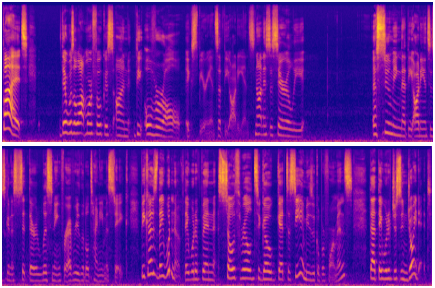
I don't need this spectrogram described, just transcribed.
but there was a lot more focus on the overall experience of the audience, not necessarily assuming that the audience is going to sit there listening for every little tiny mistake because they wouldn't have. They would have been so thrilled to go get to see a musical performance that they would have just enjoyed it.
